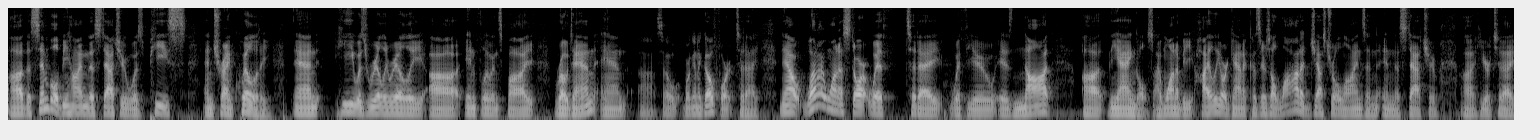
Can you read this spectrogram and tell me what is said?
uh, the symbol behind this statue was peace and tranquility. And he was really, really uh, influenced by Rodin, and uh, so we're going to go for it today. Now, what I want to start with today with you is not uh, the angles. I want to be highly organic because there's a lot of gestural lines in, in the statue uh, here today.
